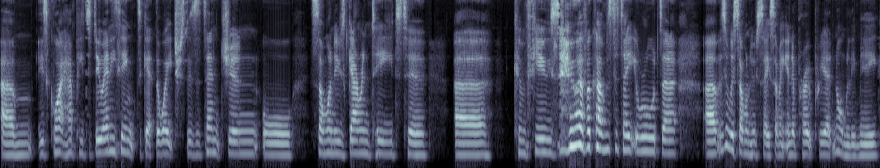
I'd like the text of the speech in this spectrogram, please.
um, is quite happy to do anything to get the waitress's attention, or someone who's guaranteed to uh, confuse whoever comes to take your order. Um, there's always someone who says something inappropriate, normally me.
